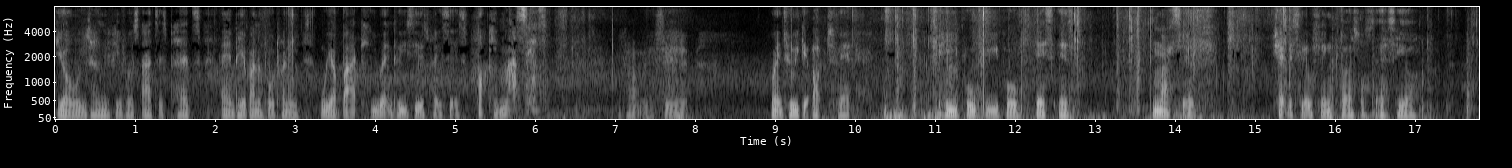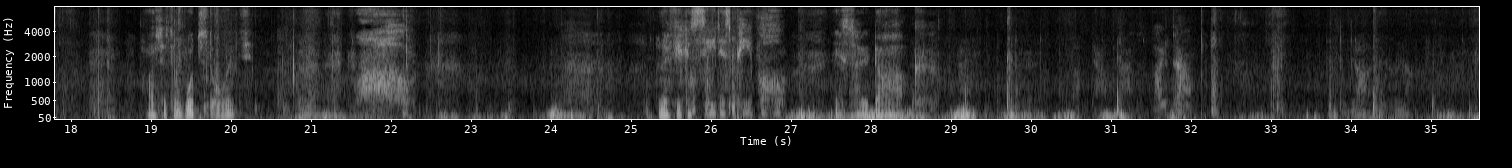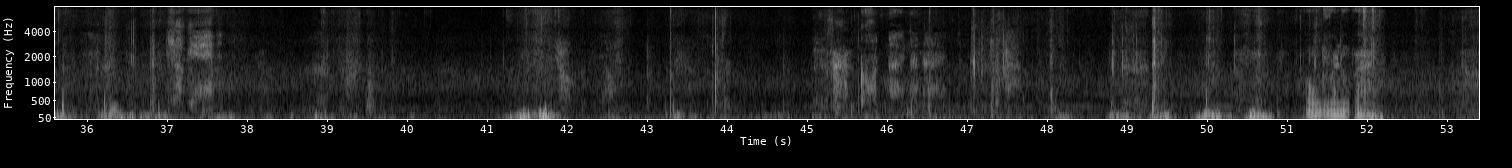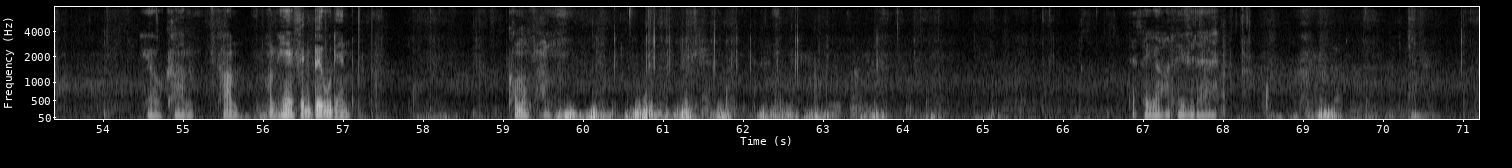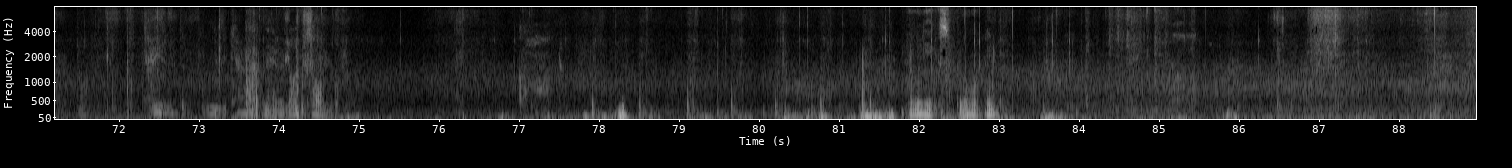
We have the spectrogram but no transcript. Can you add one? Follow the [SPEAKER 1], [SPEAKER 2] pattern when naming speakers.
[SPEAKER 1] Yo, what you telling me people, it's Adz, it's Pedz, AMP Abandon 420. We are back. You wait until you see this place, it is fucking massive.
[SPEAKER 2] You can't really see it.
[SPEAKER 1] Wait until we get up to it. People, people, this is massive. Check this little thing first. What's this here? Oh, it's just a wood storage. Wow. And if you can see this, people, it's so dark.
[SPEAKER 2] Light down.
[SPEAKER 1] Look at it. God, no, no, no. Old Renault van. Yo, come, come. I'm here for the building. Come on, fam. There's a yard over there.
[SPEAKER 2] Hey, look the, the carrot in there with lights on.
[SPEAKER 1] Really exploring.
